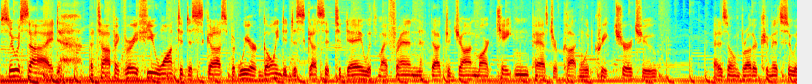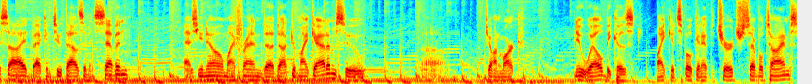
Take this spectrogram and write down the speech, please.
Suicide, a topic very few want to discuss, but we are going to discuss it today with my friend, Dr. John Mark Caton, pastor of Cottonwood Creek Church, who had his own brother commit suicide back in 2007. As you know, my friend, uh, Dr. Mike Adams, who John Mark knew well because Mike had spoken at the church several times.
